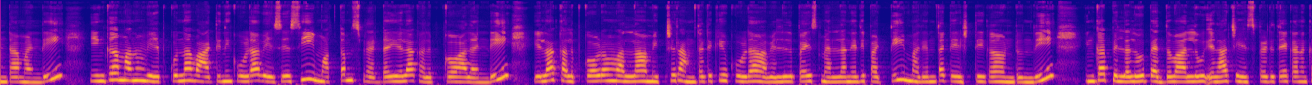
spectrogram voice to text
ఉంటామండి. ఇంకా మనం వేపుకున్న వాటిని కూడా వేసేసి మొత్తం స్ప్రెడ్ అయ్యేలా కలుపుకోవాలండి. ఇలా కలుపుకోవడం వల్ల మిక్చర్ అంతటికీ కూడా వెల్లుల్లిపై స్మెల్ అనేది పట్టి మరింత టేస్టీగా ఉంటుంది. ఇంకా పిల్లలు పెద్దవాళ్ళు ఇలా చేసి పెడితే కనుక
